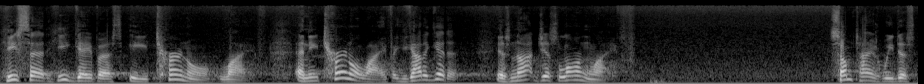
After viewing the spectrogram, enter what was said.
He said He gave us eternal life. And eternal life, you got to get it, is not just long life. Sometimes we just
